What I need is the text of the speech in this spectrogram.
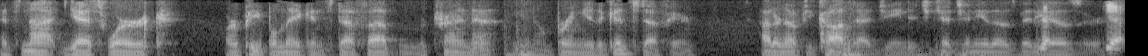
It's not guesswork or people making stuff up. We're trying to, you know, bring you the good stuff here. I don't know if you caught that, Gene. Did you catch any of those videos? Or? Yeah.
